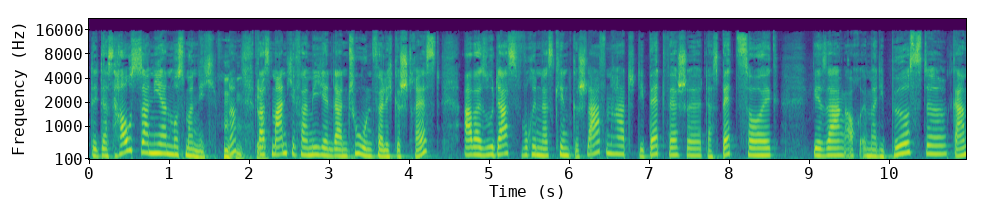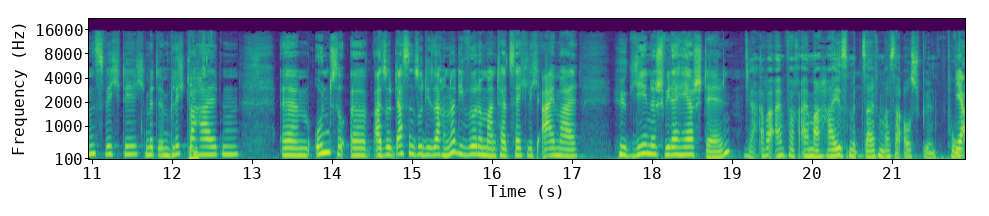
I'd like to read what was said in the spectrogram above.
das Haus sanieren muss man nicht. Ne? Genau. Was manche Familien dann tun, völlig gestresst. Aber so das, worin das Kind geschlafen hat, die Bettwäsche, das Bettzeug, wir sagen auch immer die Bürste, ganz wichtig, mit im Blick behalten. Ähm, und äh, also das sind so die Sachen, ne? die würde man tatsächlich einmal hygienisch wiederherstellen. Ja, aber einfach einmal heiß mit Seifenwasser ausspülen. Punkt. Ja.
